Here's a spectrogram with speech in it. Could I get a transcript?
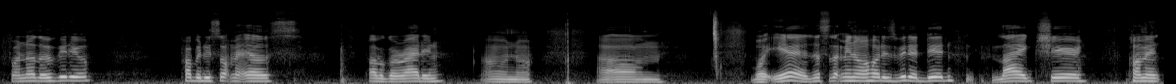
for another video. Probably do something else. Probably go riding. I don't know. Um but yeah, just let me know how this video did. Like, share, comment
